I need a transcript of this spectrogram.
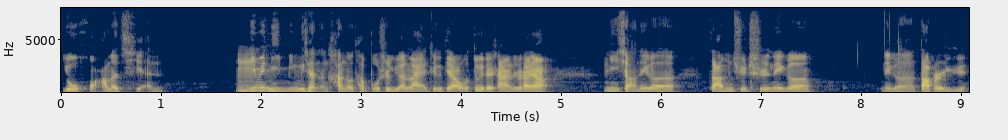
又花了钱，嗯，因为你明显能看到它不是原来这个店我对着啥样就啥样。你想那个咱们去吃那个那个大盆鱼，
